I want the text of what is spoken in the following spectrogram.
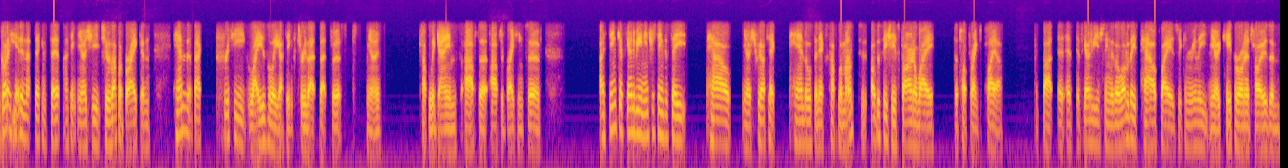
got ahead in that second set. I think you know she she was up a break and handed it back pretty lazily. I think through that that first you know couple of games after after breaking serve. I think it's going to be interesting to see how you know Swiatek handles the next couple of months. Obviously, she's far and away the top ranked player, but it, it's going to be interesting with a lot of these power players who can really you know keep her on her toes and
